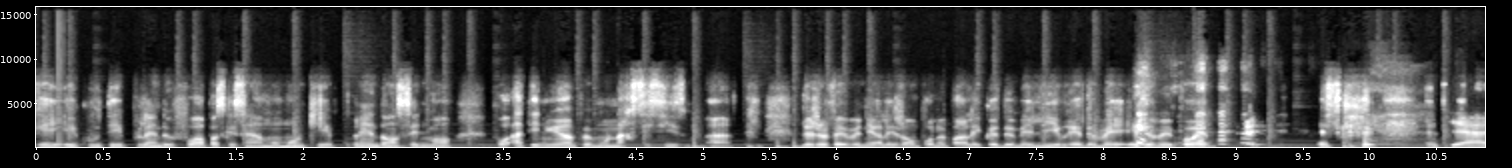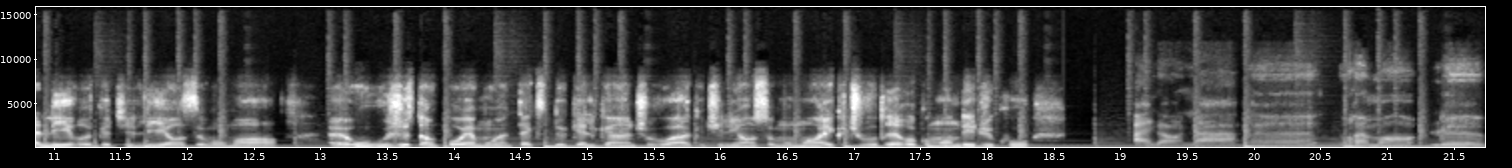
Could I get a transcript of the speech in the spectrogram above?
réécouter plein de fois parce que c'est un moment qui est plein d'enseignements pour atténuer un peu mon narcissisme. Hein, de je fais venir les gens pour ne parler que de mes livres et de mes, et de mes poèmes. Est-ce qu'il est y a un livre que tu lis en ce moment euh, ou, juste un poème ou un texte de quelqu'un, tu vois, que tu lis en ce moment et que tu voudrais recommander du coup Alors là, euh, vraiment, le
